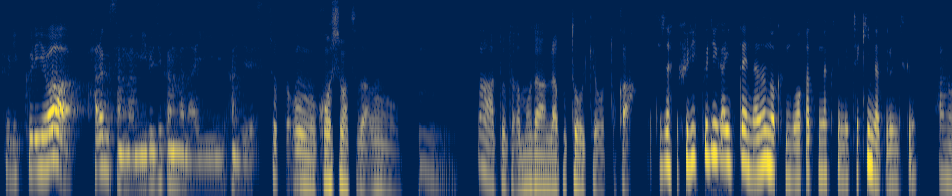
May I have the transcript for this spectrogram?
フリクリは原口さんが見る時間がない感じです。ちょっと、うん、今週末が、うん。うん。さあ、あと、だから、モダンラブ東京とか。私はフリクリが一体何なのかも分かってなくてめっちゃ気になってるんですけど。あの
